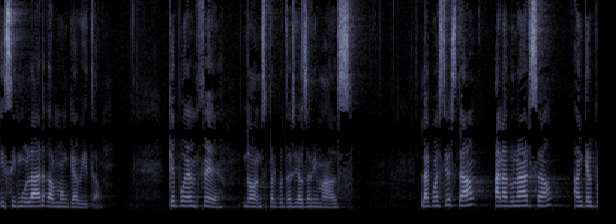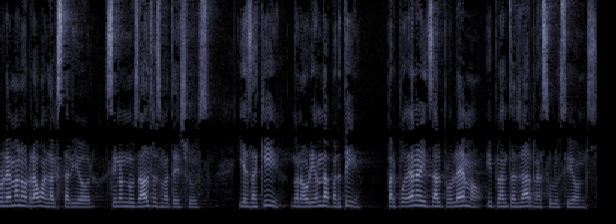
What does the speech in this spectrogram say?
i singular del món que habita. Què podem fer, doncs, per protegir els animals? La qüestió està en adonar-se en què el problema no rau en l'exterior, sinó en nosaltres mateixos. I és aquí d'on hauríem de partir, per poder analitzar el problema i plantejar-ne solucions.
